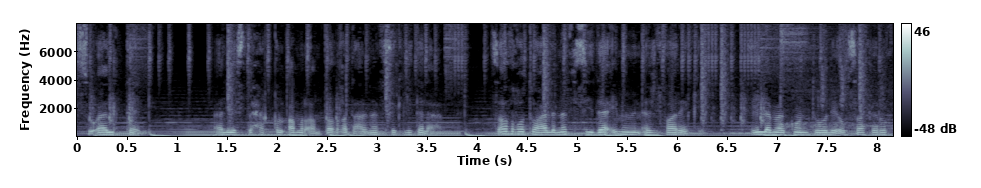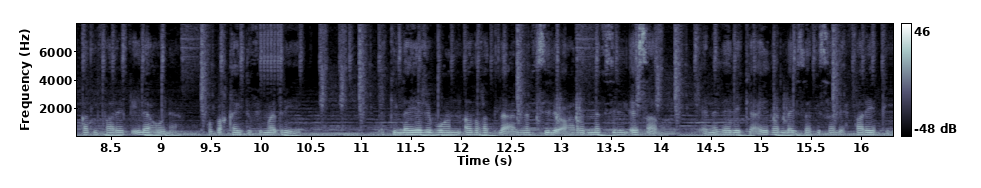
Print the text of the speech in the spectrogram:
السؤال التالي هل يستحق الأمر أن تضغط على نفسك لتلعب؟ سأضغط على نفسي دائما من أجل فريقي إلا ما كنت لأسافر رفقة الفريق إلى هنا وبقيت في مدريد. لكن لا يجب أن أضغط على نفسي لأعرض نفسي للإصابة لأن ذلك أيضا ليس في صالح فريقي.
